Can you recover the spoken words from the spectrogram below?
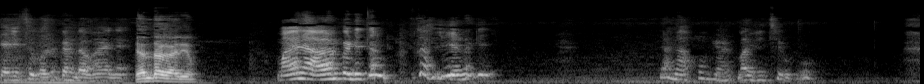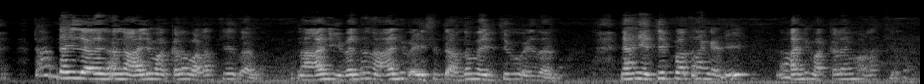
കേസ് കൊടുക്കണ്ട മകനെ. എന്താ കാര്യം? മകനെ അവൻ പിടിച്ച തല്ലിയാണെങ്കിൽ ഞാൻ അപ്പം ഞാൻ മരിച്ചു പോകും തന്തയില്ലാതെ ഞാൻ നാല് മക്കളെ വളർത്തിയതാണ്. നാല് ഇവന്റെ നാല് വയസ്സിൽ തന്ത മരിച്ചു പോയതാണ്. ഞാൻ എത്തിപ്പത്രം കഴി നാല് മക്കളെ വളർത്തിയതാണ്.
